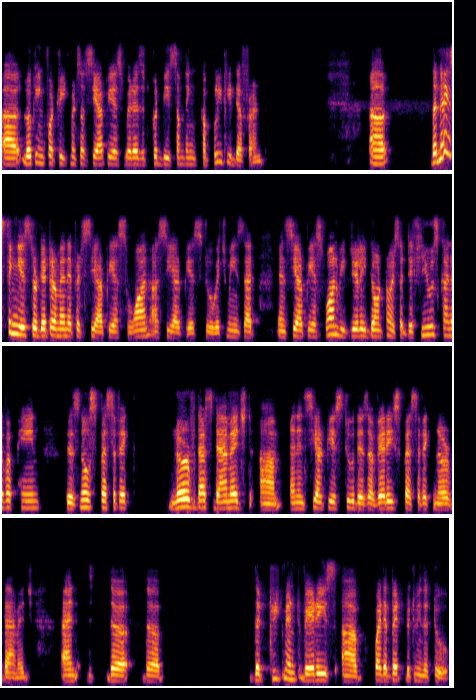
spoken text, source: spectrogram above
Uh, looking for treatments of CRPS, whereas it could be something completely different. Uh, the next thing is to determine if it's CRPS1 or CRPS2, which means that in CRPS1, we really don't know. It's a diffuse kind of a pain. There's no specific nerve that's damaged. Um, and in CRPS2, there's a very specific nerve damage. And the, the, the treatment varies uh, quite a bit between the two.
